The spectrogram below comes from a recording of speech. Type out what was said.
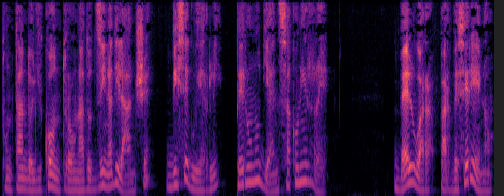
puntandogli contro una dozzina di lance, di seguirli per un'udienza con il re. Belwar parve sereno.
